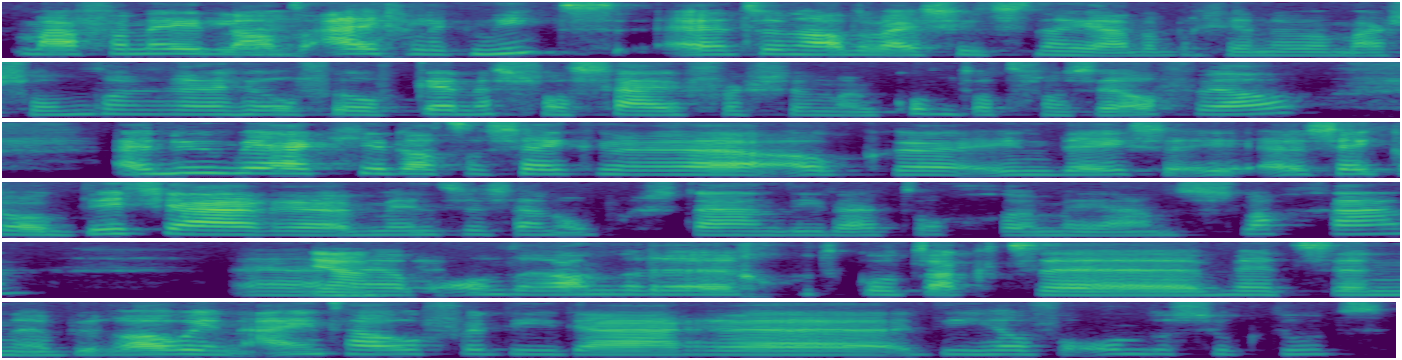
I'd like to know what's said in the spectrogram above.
maar voor Nederland eigenlijk niet. En toen hadden wij zoiets, nou ja, dan beginnen we maar zonder eh, heel veel kennis van cijfers en dan komt dat vanzelf wel. En nu merk je dat er zeker eh, ook eh, in deze, zeker ook dit jaar, mensen zijn opgestaan die daar toch mee aan de slag gaan. Eh, Ja. We hebben onder andere goed contact eh, met een bureau in Eindhoven die daar eh, die heel veel onderzoek doet.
